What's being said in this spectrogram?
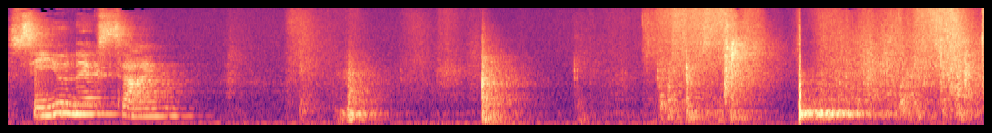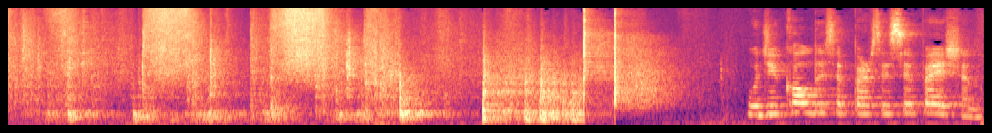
See you next time. Would you call this a participation?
